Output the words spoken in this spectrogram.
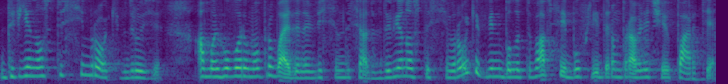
97 років, друзі. А ми говоримо про Байдена в 80. В 97 років він балотувався і був лідером правлячої партії.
